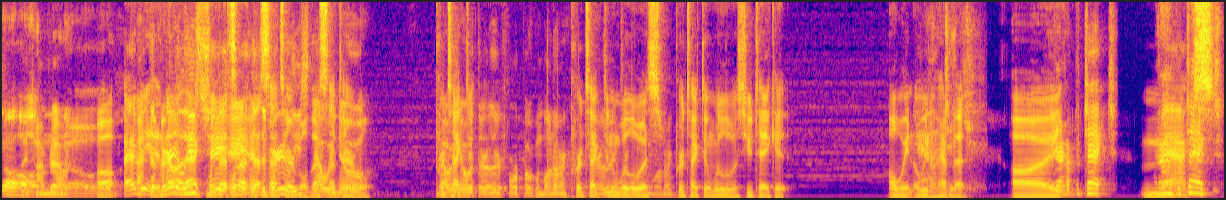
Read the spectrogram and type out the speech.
Oh timed out. no! Oh, I At the very no, least- actually, hey, that's hey, not, that's not terrible. least, That's now we not know- terrible. now we know Protect what their other four Pokemon are. Protect Their and other two Pokemon are. Protect and Will-O-Wisp. You take it. Oh wait, no, we don't have that. Take- You don't Uh, have protect. Max, protect.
